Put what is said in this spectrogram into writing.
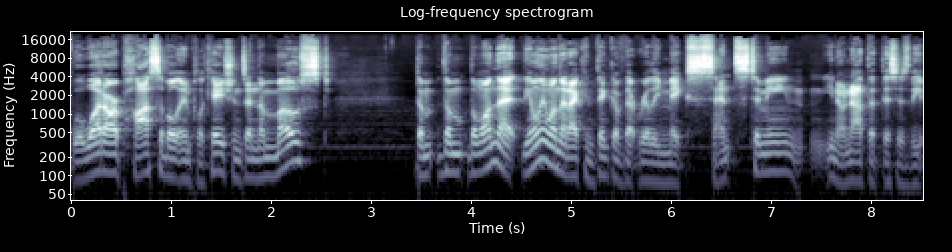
well, what are possible implications? And the most the, the, the one that the only one that I can think of that really makes sense to me, you know, not that this is the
